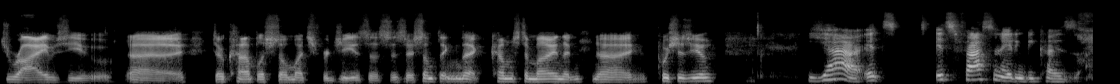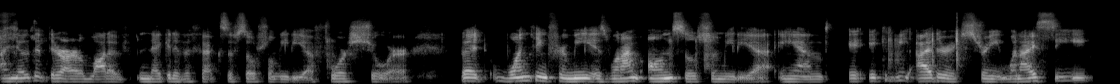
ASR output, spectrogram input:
drives you uh, to accomplish so much for Jesus, is there something that comes to mind that uh, pushes you? Yeah, it's it's fascinating because I know that there are a lot of negative effects of social media for sure. But one thing for me is when I'm on social media, and it, it could be either extreme. When I see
